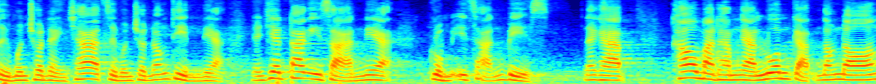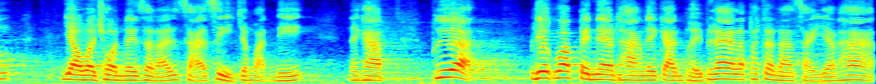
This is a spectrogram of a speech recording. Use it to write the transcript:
สื่อมวลชนแห่งชาติ สื่อมวลชนท้องถิ่นเนี่ยอย่างเช่นภาคอีสานเนี่ยกลุ่มอีสานบีสนะครับเข้ามาทำงานร่วมกับน้องๆ เยาวชนในสถานศึกษา 4 จังหวัดนี้นะครับเพื่อเรียกว่าเป็นแนวทางในการเผยแพร่และพัฒนาศักยภาพ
